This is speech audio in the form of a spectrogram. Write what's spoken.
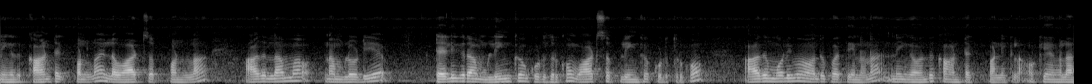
நீங்கள் காண்டாக்ட் பண்ணலாம் இல்லை வாட்ஸ்அப் பண்ணலாம். அது இல்லாமல் நம்மளுடைய டெலிகிராம் லிங்க்கும் கொடுத்துருக்கோம் வாட்ஸ்அப் லிங்க்கும் கொடுத்துருக்கோம். அது மூலிமா வந்து பார்த்திங்கன்னா நீங்கள் வந்து காண்டாக்ட் பண்ணிக்கலாம் ஓகேங்களா?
